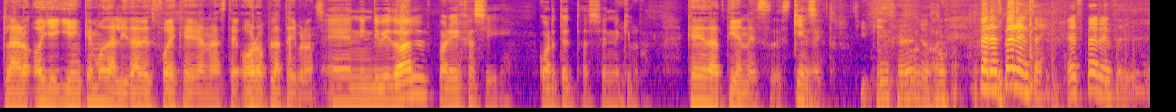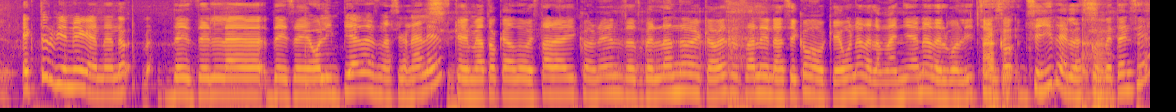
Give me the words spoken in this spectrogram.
Claro, oye, ¿y en qué modalidades fue que ganaste oro, plata y bronce? En individual, parejas y cuartetas en equipo. ¿Qué edad tienes, este, 15. Héctor? 15 años, ¿no? Pero espérense, espérense. Héctor viene ganando desde la desde Olimpiadas Nacionales, que me ha tocado estar ahí con él, desvelando de cabeza, salen así como que una de la mañana del boliche. Ah, sí. sí, de las competencias.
